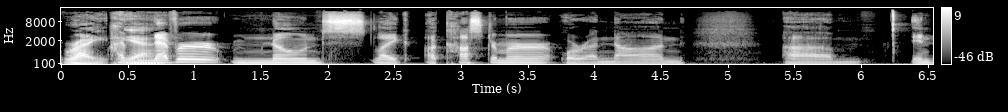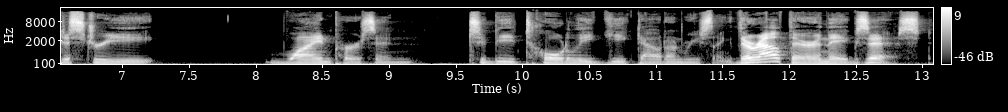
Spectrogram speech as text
right? I've yeah. never known like a customer or a non um, industry wine person to be totally geeked out on Riesling. They're out there and they exist.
